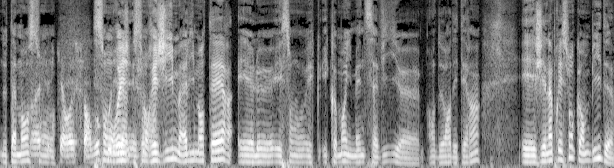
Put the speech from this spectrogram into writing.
notamment son, ouais, son, son régime alimentaire et, le, et, son, et, et, comment il mène sa vie euh, en dehors des terrains. Et j'ai l'impression qu'Ambide,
